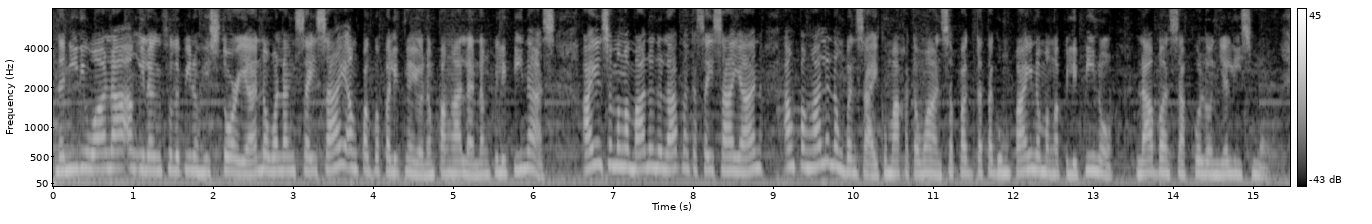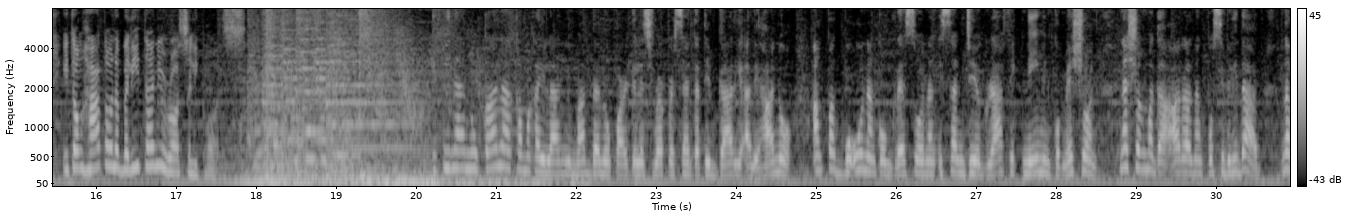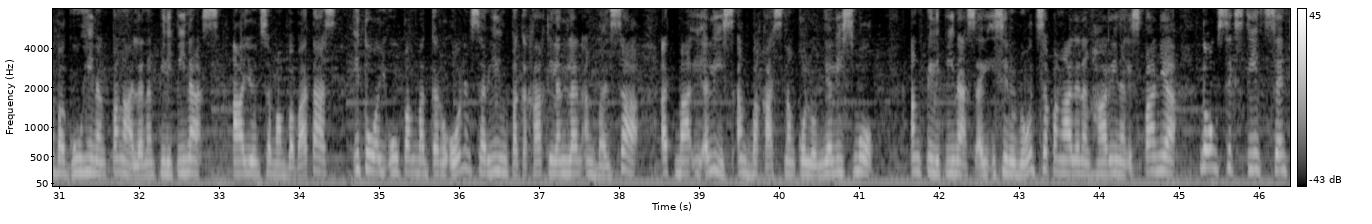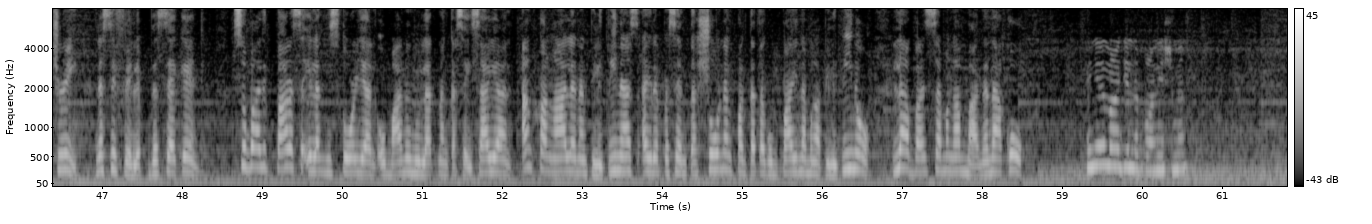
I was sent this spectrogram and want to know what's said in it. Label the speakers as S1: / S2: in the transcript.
S1: Naniniwala ang ilang Filipino historian na walang saysay ang pagpapalit ngayon ng pangalan ng Pilipinas. Ayon sa mga manunulat ng kasaysayan, ang pangalan ng bansa ay kumakatawan sa pagtatagumpay ng mga Pilipino laban sa kolonyalismo. Itong hataw na balita ni Rosalie Cos.
S2: Ipinanukala kamakailan ni Magdalo Party Representative Gary Alejano ang pagbuo ng Kongreso ng isang Geographic Naming Commission na siyang mag-aaral ng posibilidad na baguhin ang pangalan ng Pilipinas. Ayon sa mambabatas, ito ay upang magkaroon ng sariling pagkakakilanlan ang bansa at maialis ang bakas ng kolonyalismo. Ang Pilipinas ay isinunod sa pangalan ng hari ng Espanya noong 16th century na si Philip II. Subalit para sa ilang historian o manunulat ng kasaysayan, ang pangalan ng Pilipinas ay representasyon ng pagtatagumpay ng mga Pilipino laban sa mga mananakop.
S3: Can you imagine the punishment?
